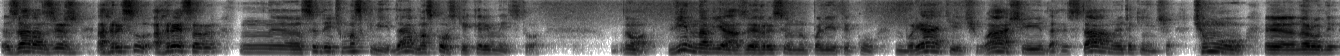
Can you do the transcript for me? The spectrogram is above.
зараз же ж агресор, агресор е, сидить в Москві, да? московське керівництво? От. Він нав'язує агресивну політику Бурятії, Чувашії, Дагестану і таке інше. Чому е, народи.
